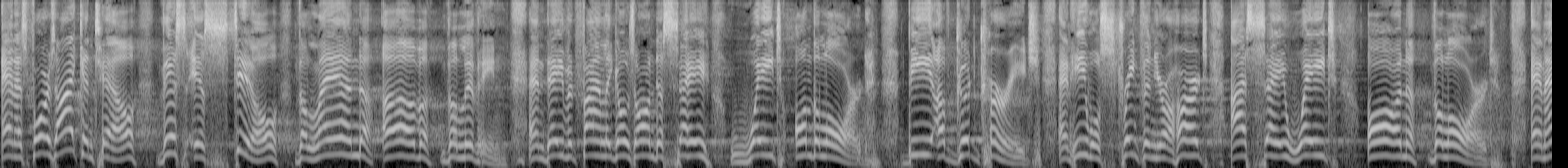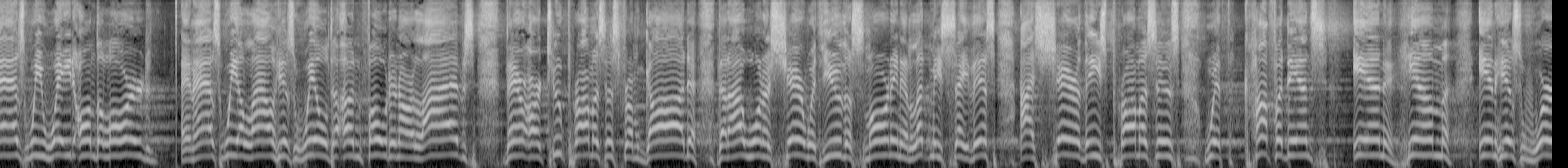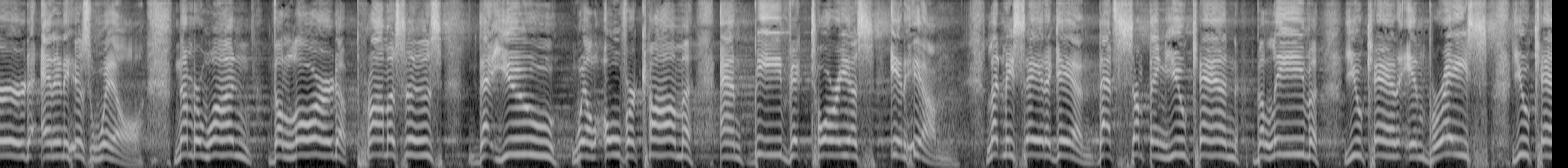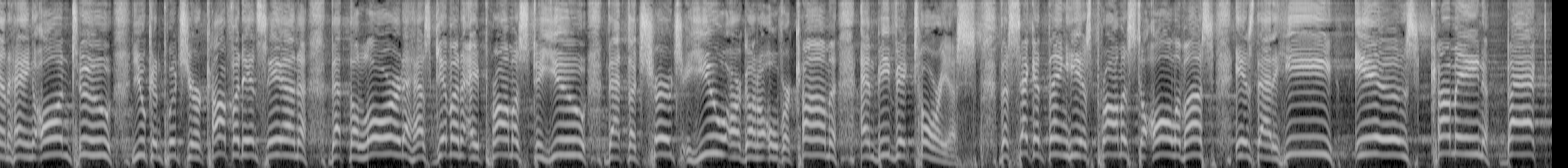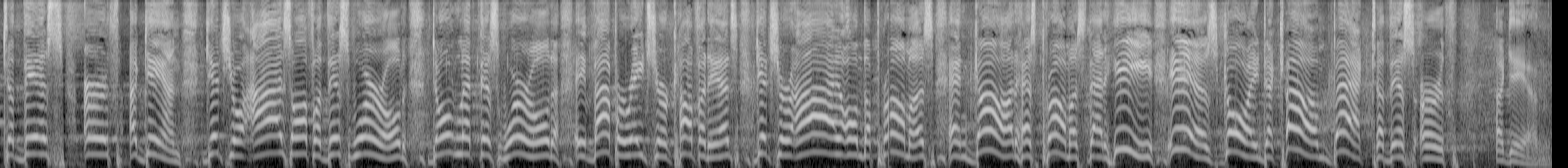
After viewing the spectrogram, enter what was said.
And as far as I can tell, this is still the land of the living. And David finally goes on to say, Wait on the Lord, be of good courage, and he will strengthen your heart. I say, Wait on the Lord. And as we wait on the Lord, and as we allow His will to unfold in our lives, there are two promises from God that I want to share with you this morning. And let me say this I share these promises with confidence in Him, in His Word, and in His will. Number one, the Lord promises that you will overcome and be victorious in Him. Let me say it again. That's something you can believe, you can embrace, you can hang on to, you can put your confidence in that the Lord has given a promise to you that the church, you are going to overcome and be victorious. The second thing he has promised to all of us is that he is coming back to this earth again. Get your eyes off of this world. Don't let this world evaporate your confidence. Get your eye on the promise, and God has promised that he is going to come back to this earth again.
